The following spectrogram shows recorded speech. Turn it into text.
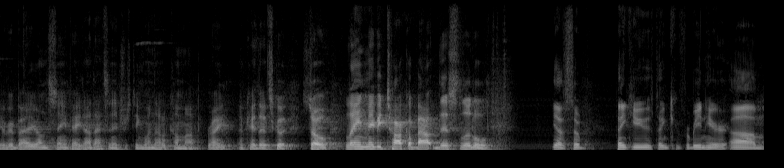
Everybody on the same page. Now that's an interesting one. That'll come up, right? Okay, that's good. So Lane, maybe talk about this little. Yeah, so thank you, thank you for being here. Um,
